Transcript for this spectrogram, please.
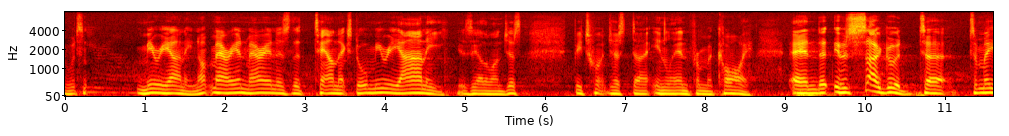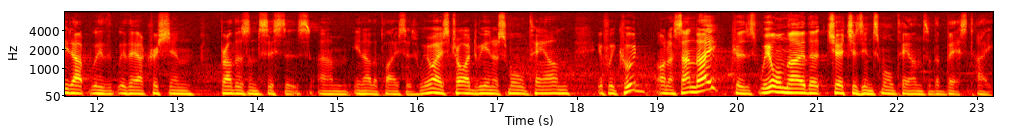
It was Mirani, not Marian. Marian is the town next door. Mirani is the other one, just between, just uh, inland from Mackay. And it, it was so good to, to meet up with, with our Christian brothers and sisters um, in other places. We always tried to be in a small town if we could on a Sunday, because we all know that churches in small towns are the best, hey?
